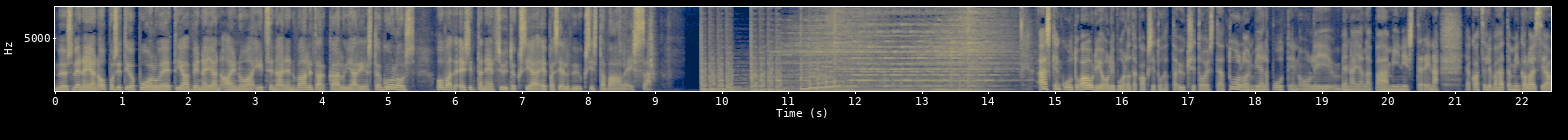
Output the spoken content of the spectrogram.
Myös Venäjän oppositiopuolueet ja Venäjän ainoa itsenäinen vaalitarkkailujärjestö Golos ovat esittäneet syytöksiä epäselvyyksistä vaaleissa. Äsken kuultu audio oli vuodelta 2011 ja tuolloin vielä Putin oli Venäjällä pääministerinä ja katselin vähän, että minkälaisia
